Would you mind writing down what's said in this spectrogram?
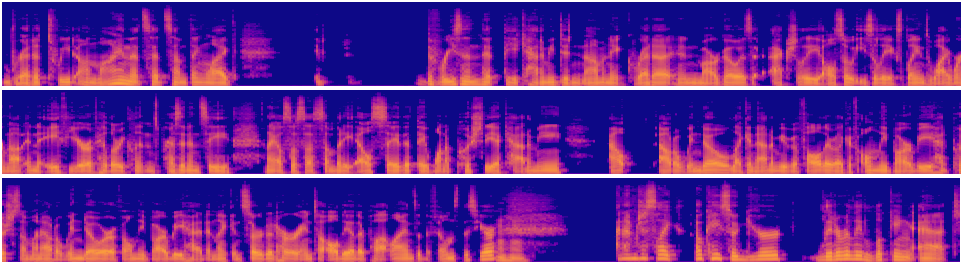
read a tweet online that said something like the reason that the academy didn't nominate greta and margot is actually also easily explains why we're not in the eighth year of hillary clinton's presidency. And i also saw somebody else say that they want to push the academy out out a window like anatomy of a fall. They were like if only barbie had pushed someone out a window or if only barbie had and like inserted her into all the other plot lines of the films this year. Mhm. and i'm just like okay so you're literally looking at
